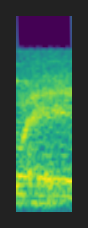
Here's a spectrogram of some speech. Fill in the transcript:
way.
